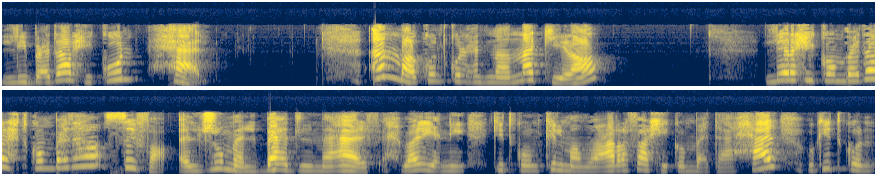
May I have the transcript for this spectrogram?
اللي بعدها راح يكون حال. أما كنت تكون عندنا نكرة اللي راح يكون بعدها راح تكون بعدها صفة. الجمل بعد المعارف أحوال يعني كي تكون كلمة معرفة راح يكون بعدها حال وكي تكون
